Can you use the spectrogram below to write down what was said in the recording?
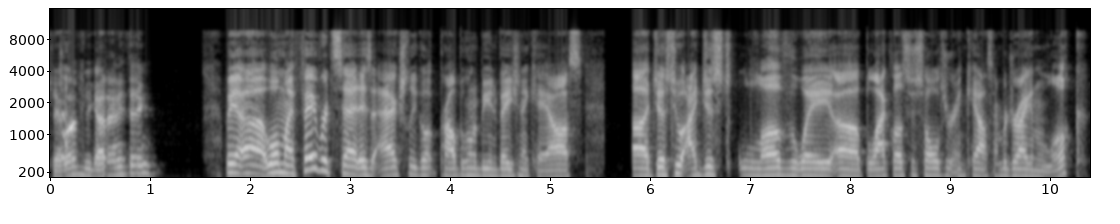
Caleb, you got anything? But yeah, uh, well, my favorite set is actually go- probably going to be Invasion of Chaos. Uh, just to, I just love the way uh, Black Luster Soldier and Chaos Emperor Dragon look,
